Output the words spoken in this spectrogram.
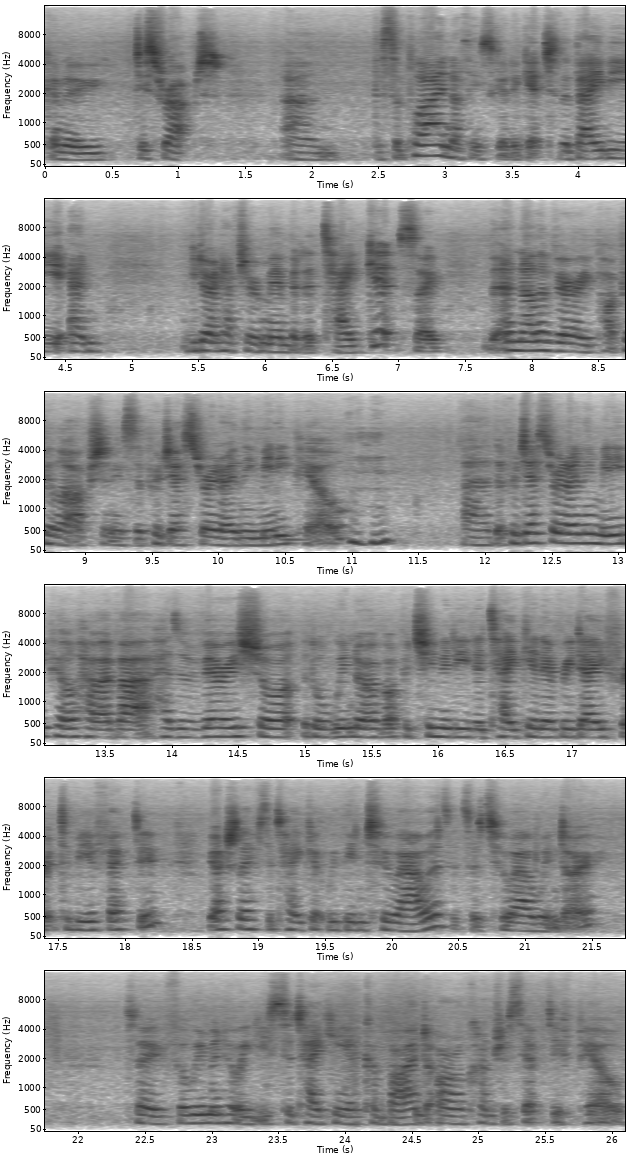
going to disrupt um, the supply. Nothing's going to get to the baby, and you don't have to remember to take it. So another very popular option is the progesterone only mini pill. Uh, the progesterone only mini pill, however, has a very short little window of opportunity to take it every day for it to be effective. You actually have to take it within two hours, it's a two hour window. So, for women who are used to taking a combined oral contraceptive pill,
